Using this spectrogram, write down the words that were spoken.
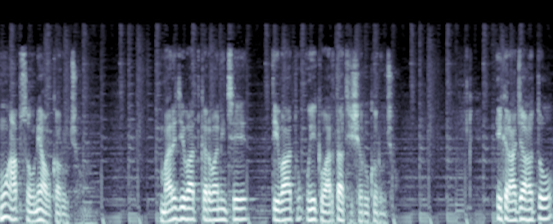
હું આપ સૌને આવકારું છું. મારે જે વાત કરવાની છે તે વાત હું એક વાર્તાથી શરૂ કરું છું. એક રાજા હતો,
